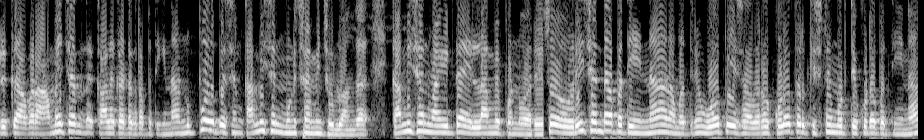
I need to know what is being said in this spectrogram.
இருக்கு. அவர் அமைச்சர் இந்த காலகட்டத்தில் பார்த்தீங்கன்னா முப்பது பெர்சன்ட் கமிஷன் முனுசாமின்னு சொல்லுவாங்க. கமிஷன் வாங்கிட்டு தான் எல்லாமே பண்ணுவார். ஸோ ரீசெண்டாக பார்த்தீங்கன்னா நம்ம தெரியும் ஓபிஎஸ் ஆதரவு குளத்தூர் கிருஷ்ணமூர்த்தி கூட பார்த்தீங்கன்னா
